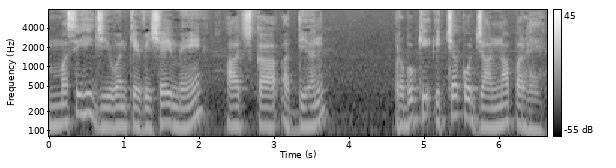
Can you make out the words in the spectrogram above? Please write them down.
मसीही जीवन के विषय में आज का अध्ययन प्रभु की इच्छा को जानना पर है।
